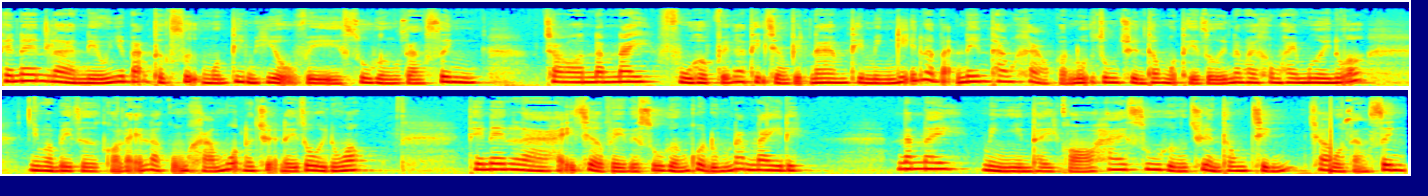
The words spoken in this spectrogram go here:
Thế nên là nếu như bạn thực sự muốn tìm hiểu về xu hướng Giáng sinh cho năm nay phù hợp với cả thị trường Việt Nam thì mình nghĩ là bạn nên tham khảo cả nội dung truyền thông của thế giới năm 2020 nữa. Nhưng mà bây giờ có lẽ là cũng khá muộn nói chuyện đấy rồi đúng không? Thế nên là hãy trở về với xu hướng của đúng năm nay đi. Năm nay mình nhìn thấy có hai xu hướng truyền thông chính cho mùa Giáng sinh.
